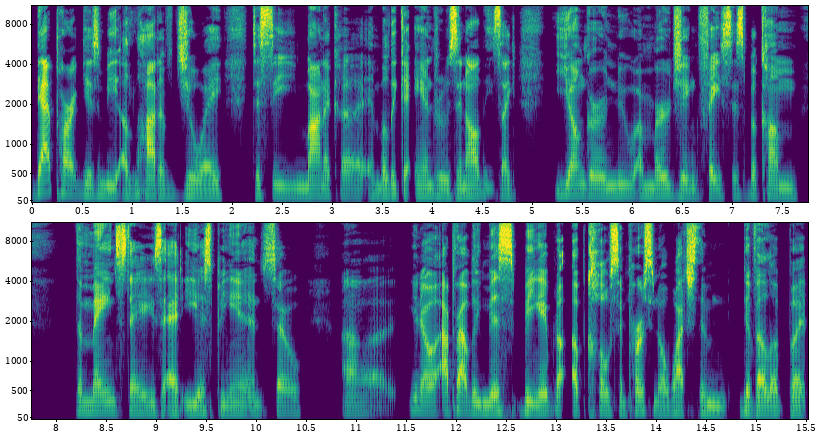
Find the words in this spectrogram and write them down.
that part gives me a lot of joy to see Monica and Malika Andrews and all these like younger, new emerging faces become the mainstays at ESPN. So uh, you know, I probably miss being able to up close and personal watch them develop. But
